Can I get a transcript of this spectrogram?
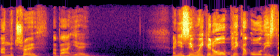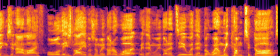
and the truth about you. And you see, we can all pick up all these things in our life, all these labels, and we've got to work with them, we've got to deal with them. But when we come to God,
